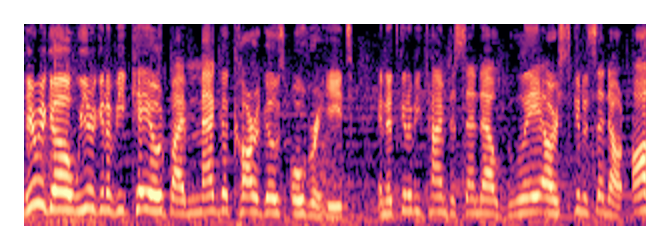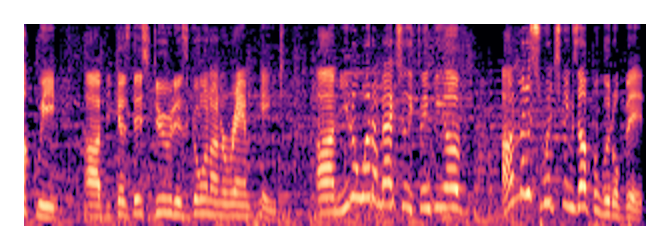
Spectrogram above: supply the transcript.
Here we go. We are to be KO'd by Magcargo's Overheat. And it's going to be time to send out Gla or it's to send out Aqui uh, because this dude is going on a rampage. Um, you know what I'm actually thinking of? I'm going to switch things up a little bit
